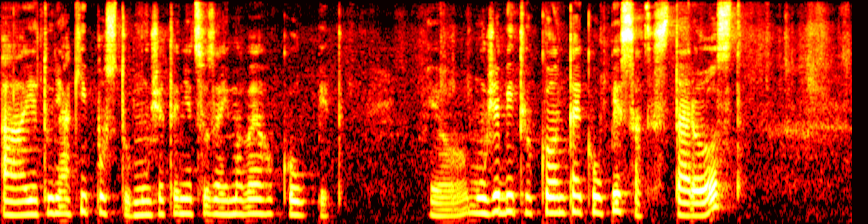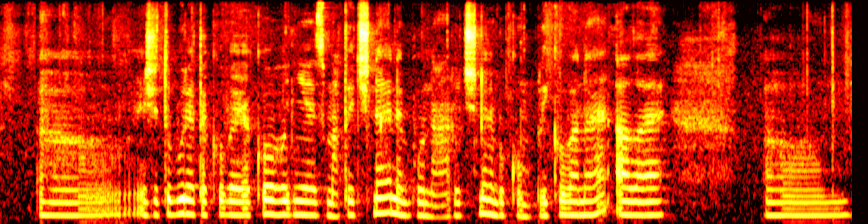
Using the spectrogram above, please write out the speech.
a je tu nějaký postup. Můžete něco zajímavého koupit. Jo, může být kolem té koupě starost, že to bude takové jako hodně zmatečné nebo náročné nebo komplikované, ale um,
